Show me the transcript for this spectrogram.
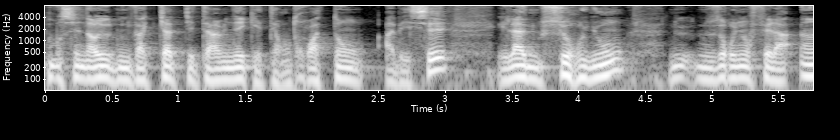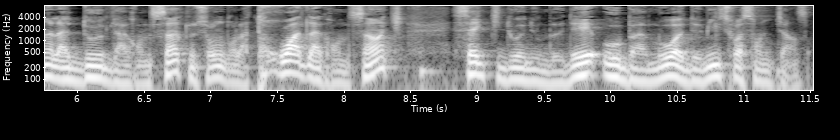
mon scénario d'une vague 4 qui est terminé, qui était en 3 temps ABC. Et là, nous serions, nous, aurions fait la 1, la 2 de la grande 5, nous serions dans la 3 de la grande 5, celle qui doit nous mener au bas mot à 2075.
